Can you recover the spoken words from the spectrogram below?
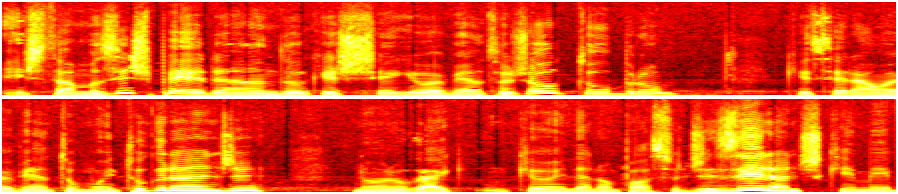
estamos esperando que chegue o evento de outubro, que será um evento muito grande, num lugar que eu ainda não posso dizer, antes que me,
